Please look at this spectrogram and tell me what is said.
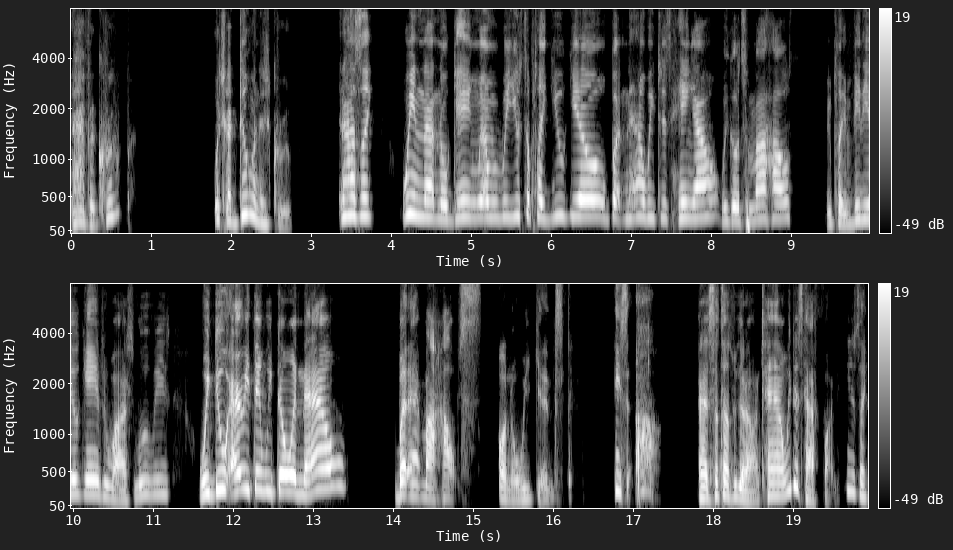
I have a group? Which y'all do in this group? And I was like, we not no game. I mean, we used to play Yu-Gi-Oh, but now we just hang out. We go to my house. We play video games. We watch movies. We do everything we doing now, but at my house on the weekends. He said, oh. And sometimes we go downtown. We just have fun. He was like,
